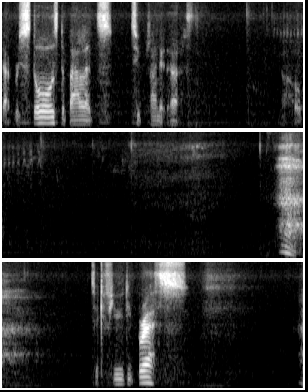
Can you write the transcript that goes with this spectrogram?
that restores the balance to planet Earth. Take a few deep breaths.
